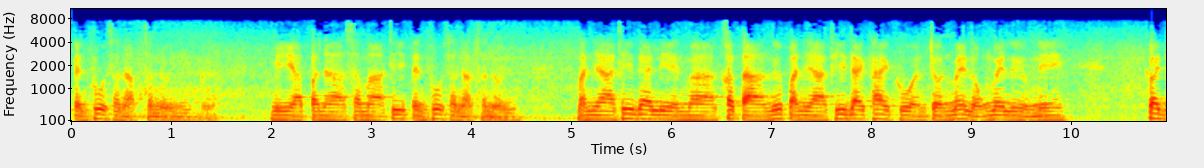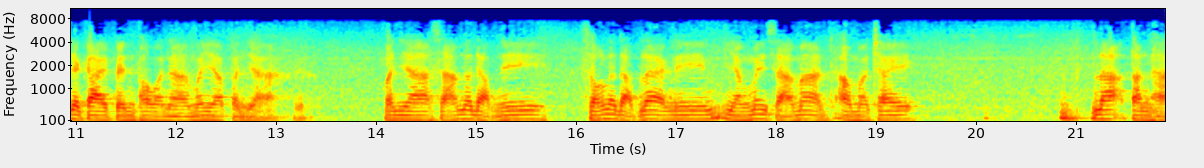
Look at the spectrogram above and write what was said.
เป็นผู้สนับสนุน มีอัปปนาสมาธิเป็นผู้สนับสนุน ปัญญาที่ได้เรียนมาก็ตามหรือปัญญาที่ได้ค่ายควรจนไม่หลงไม่ลืมนี้ ก็จะกลายเป็นภาวนามยปัญญา ปัญญาสามระดับนี้สองระดับแรกนี้ยังไม่สามารถเอามาใช้ละตัณหา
